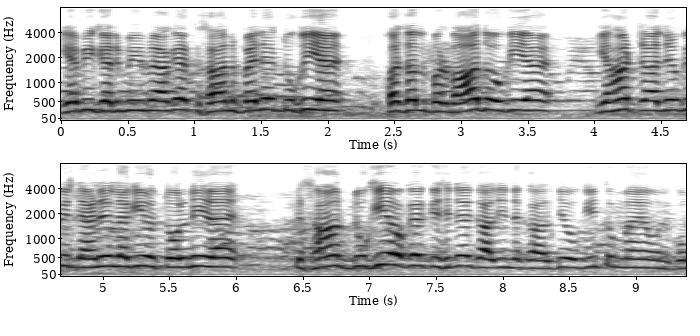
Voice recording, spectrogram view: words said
ये भी गर्मी में आ गया किसान पहले दुखी हैं, फ़सल बर्बाद हो गई है, यहाँ ट्रालियों की लाइनें लगी हो तोल नहीं रहे। किसान दुखी होकर किसी ने गाली निकाल दी होगी तो मैं उनको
